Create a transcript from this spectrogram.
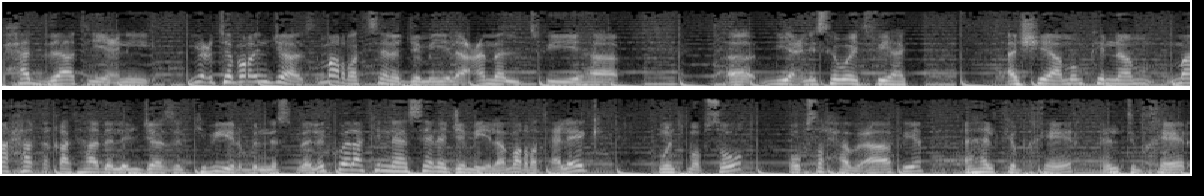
بحد ذاته يعني يعتبر إنجاز. مرت سنة جميلة عملت فيها آه، يعني سويت فيها أشياء ممكن ما حققت هذا الإنجاز الكبير بالنسبة لك ولكنها سنة جميلة مرت عليك وأنت مبسوط وبصحة وعافية أهلك بخير أنت بخير.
